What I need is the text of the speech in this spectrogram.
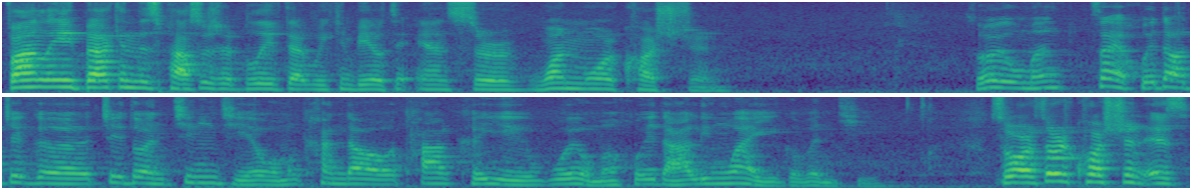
Finally, back in this passage, I believe that we can be able to answer one more question. 所以，我们再回到这个这段经节，我们看到它可以为我们回答另外一个问题。 So, our third question is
